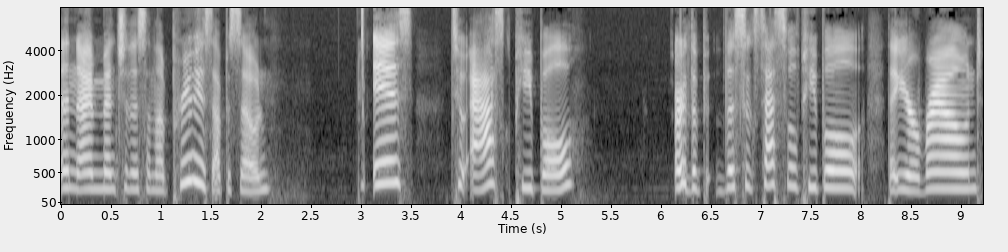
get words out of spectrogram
and I mentioned this on the previous episode, is to ask people or the the successful people that you're around,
